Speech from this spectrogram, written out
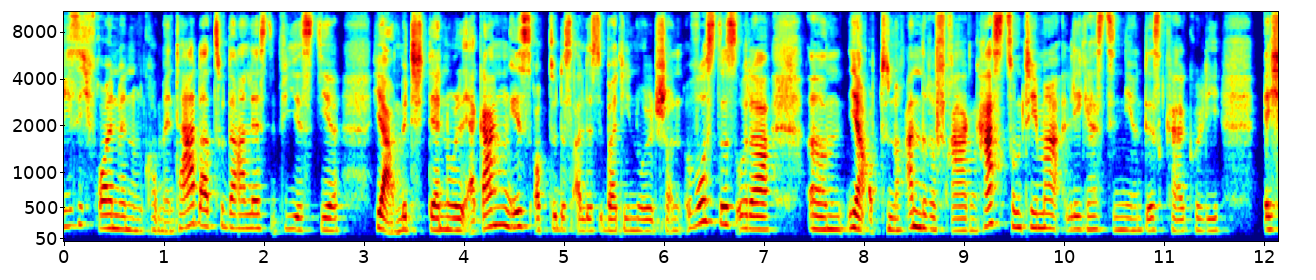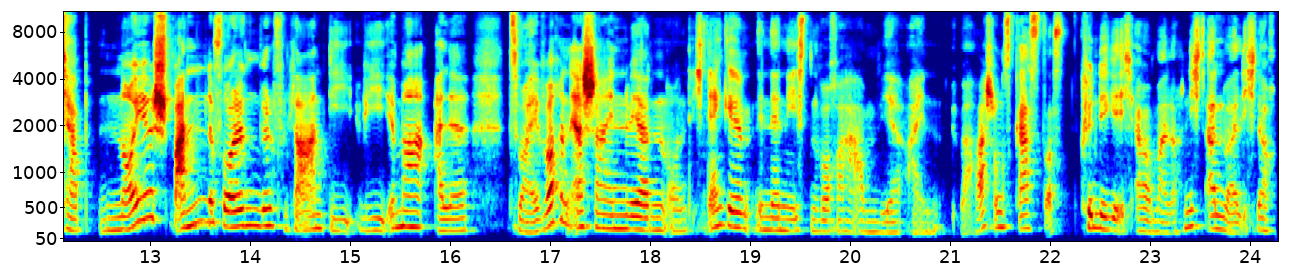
riesig freuen, wenn du einen Kommentar dazu da lässt, wie es dir ja mit der Null ergangen ist, ob du das alles über die Null schon wusstest oder ähm, ja, ob du noch andere Fragen hast zum Thema Legasthenie und Dyskalkulie. Ich habe neue spannende Folgen geplant, die wie immer alle zwei Wochen erscheinen werden. Und ich denke, in der nächsten Woche haben wir einen Überraschungsgast. Das kündige ich aber mal noch nicht an, weil ich noch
